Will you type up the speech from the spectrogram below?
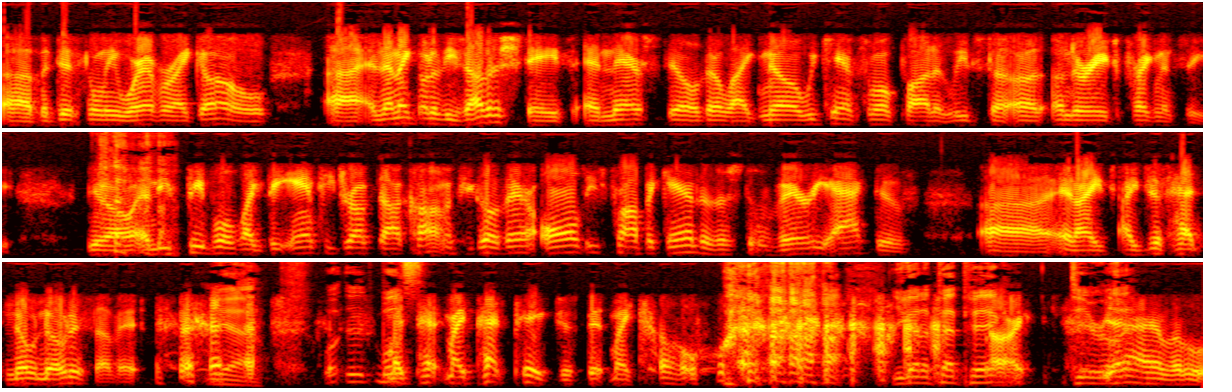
uh, medicinally wherever I go. Uh, and then I go to these other states and they're still, they're like, no, we can't smoke pot. It leads to uh, underage pregnancy. You know, and these people like the antidrug.com, if you go there, all these propagandas are still very active. Uh, and I, I just had no notice of it. Yeah. Well, uh, my pet, my pet pig just bit my toe. you got a pet pig? Sorry. Do you really? Yeah, I have a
